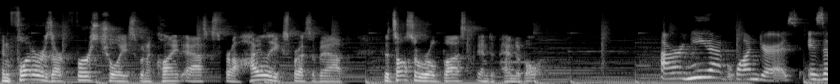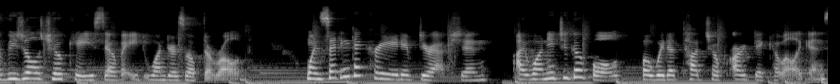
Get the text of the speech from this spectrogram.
and Flutter is our first choice when a client asks for a highly expressive app that's also robust and dependable. Our new app Wonderous is a visual showcase of eight wonders of the world. When setting the creative direction, I wanted to go bold, but with a touch of Art Deco elegance.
